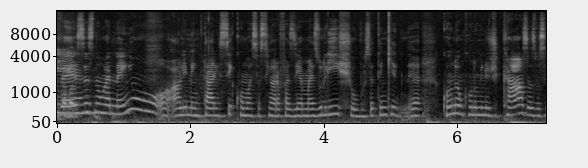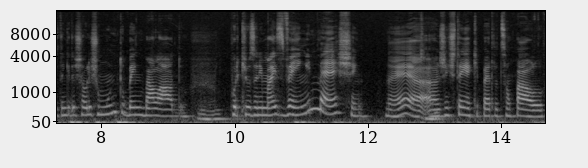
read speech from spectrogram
E às vezes não é nem o alimentar em si, como essa senhora fazia, mas o lixo. Você tem que. é, quando é um condomínio de casas, você tem que deixar o lixo muito bem embalado. Uhum. Porque os animais vêm e mexem. Né? A, a gente tem aqui perto de São Paulo,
